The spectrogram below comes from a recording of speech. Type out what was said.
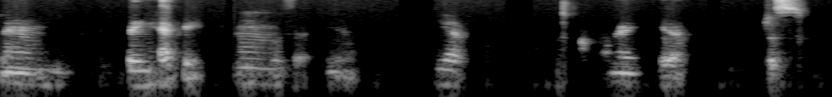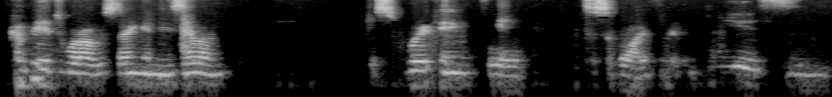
and being happy Mm. with it. Yeah. Yeah. I mean, yeah, just compared to what I was doing in New Zealand, just working for to survive. Really. Yes. You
